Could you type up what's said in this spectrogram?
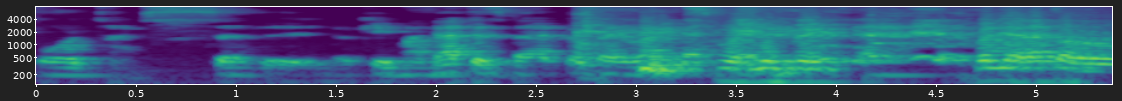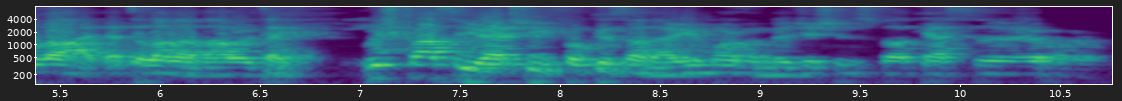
four times seven. Okay, my math is bad because I write for a living. But yeah, that's a lot. That's a lot of hours. Like which class do you actually focus on? Are you more of a magician, spellcaster, or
